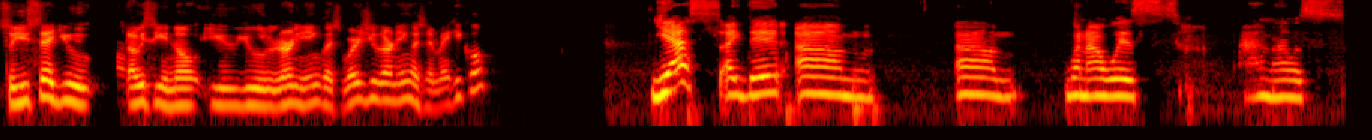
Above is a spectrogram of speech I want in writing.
so you said you obviously you know you you learning English. Where did you learn English in Mexico? yes I did um um when I was I don't know I was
